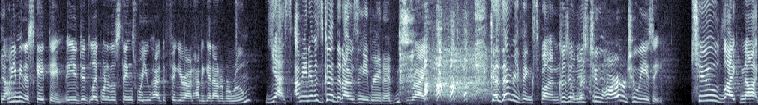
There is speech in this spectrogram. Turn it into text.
Yeah. What do you mean escape game? You did like one of those things where you had to figure out how to get out of a room? Yes, I mean, it was good that I was inebriated. Right. Because everything's fun. Because it was too hard or too easy? Too, like, not,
